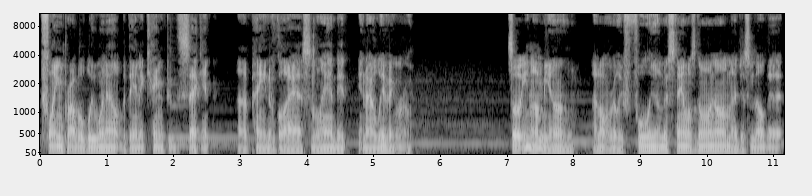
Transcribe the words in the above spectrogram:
flame probably went out, but then it came through the second uh, pane of glass and landed in our living room. So, you know, I'm young. I don't really fully understand what's going on. I just know that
